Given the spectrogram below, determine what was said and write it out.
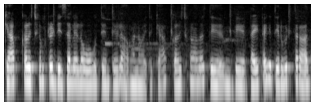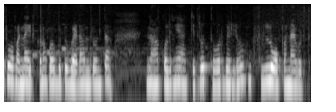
ಕ್ಯಾಪ್ ಕಳಿಸ್ಕೊಂಬಿಟ್ರೆ ಡೀಸೆಲೆಲ್ಲ ಹೋಗುತ್ತೆ ಅಂತೇಳಿ ಅವಣ್ಣ ಹೋಯ್ತು. ಕ್ಯಾಪ್ ಕಳಿಸ್ಕೊಳೋದ ತಿ, ಬೇ, ಟೈಟಾಗಿ ತಿರುವಿಡ್ತಾರೆ, ಆದರೂ ಅವಣ್ಣ ಇಟ್ಕೊಳಕ್ಕೆ ಹೋಗ್ಬಿಟ್ಟು ಬೇಡ ಅಂದರು ಅಂತ ನಾಲ್ಕು ಹೊಲಿಗೆ ಹಾಕಿದ್ರು, ತೋರ್ಬೆಲ್ಲು ಫುಲ್ಲು ಓಪನ್ ಆಗಿಬಿಡ್ತು.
